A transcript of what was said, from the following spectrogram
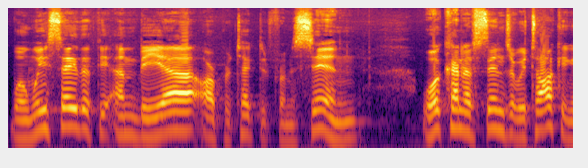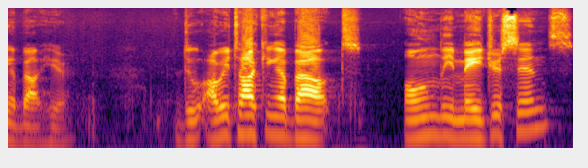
When we say that the anbiya are protected from sin, what kind of sins are we talking about here? Do, are we talking about only major sins?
